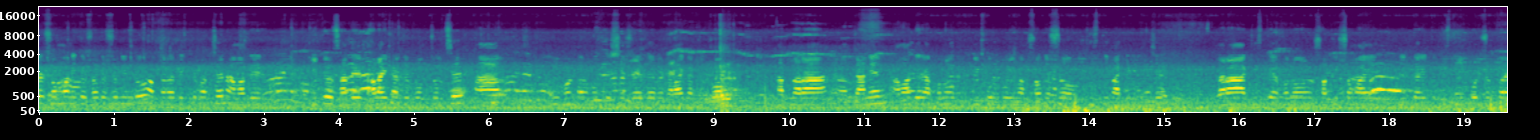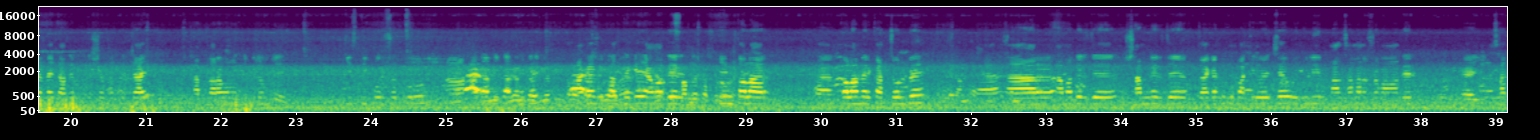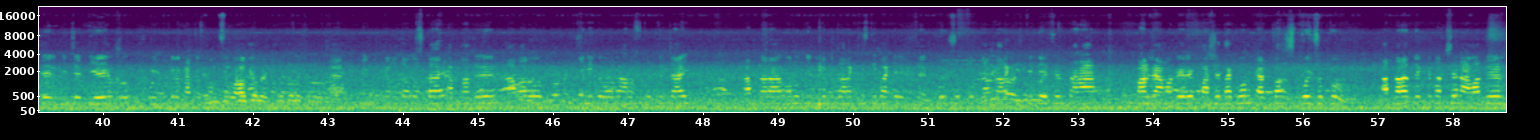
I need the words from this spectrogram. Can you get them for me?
পরিবারের সম্মানিত সদস্যবৃন্দ আপনারা দেখতে পাচ্ছেন আমাদের দ্বিতীয় ছাদের ঢালাই কার্যক্রম চলছে আর দুই ঘণ্টার মধ্যে শেষ হয়ে যাবে ঢালাই কার্যক্রম। আপনারা জানেন আমাদের এখনও বিপুল পরিমাণ সদস্য কিস্তি বাকি রেখেছে। যারা কিস্তি এখনও সঠিক সময়ে নির্ধারিত কিস্তি পরিশোধ করেন নাই তাদের উদ্দেশ্যে বলতে চাই আপনারা অনতি বিলম্বে কিস্তি পরিশোধ করুন। আগামীকাল থেকে আগামীকাল থেকে আমাদের তিনতলার কলামের কাজ চলবে। আর আমাদের যে সামনের যে জায়গাটুকু বাকি রয়েছে, ওইগুলির মাল সামানো সব আমাদের এই ছাদের নিচে দিয়ে ওই- ওই কার্যক্রম শুরু হবে। অবস্থায় আপনাদের আবারও চিহ্নিতভাবে আরোপ করতে চাই। আপনারা অনতি যারা কিস্তি বাকি রেখেছেন, পরিশোধ করুন। আর যারা কিস্তি দিয়েছেন তারা পারলে আমাদের পাশে থাকুন, অ্যাডভান্স পরিশোধ করুন। আপনারা দেখতে পাচ্ছেন আমাদের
